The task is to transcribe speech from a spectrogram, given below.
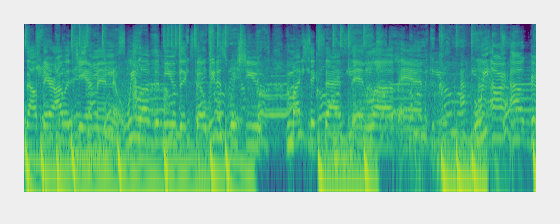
Was out there, I was jamming. We love the music, so we just wish you much success and love. And we are out, girl.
